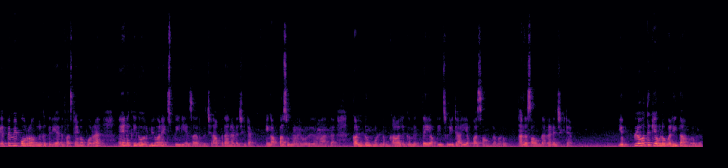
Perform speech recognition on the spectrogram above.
எப்பயுமே போடுறவங்களுக்கு தெரியாது. ஃபஸ்ட் டைமாக போடுறேன். எனக்கு இது ஒரு நியூவான எக்ஸ்பீரியன்ஸாக இருந்துச்சு. நான் அப்போ தான் நினச்சிக்கிட்டேன். எங்கள் அப்பா சொல்லுவார் ஒரு வார்த்தை கல்லும் முள்ளும் காலுக்கு மெத்தை அப்படின்னு சொல்லிட்டு ஐயப்பா சாங்கில் வரும். அந்த சாங் தான் நினச்சிக்கிட்டேன். எவ்வளோத்துக்கு எவ்வளோ வலி தாங்குறோமோ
